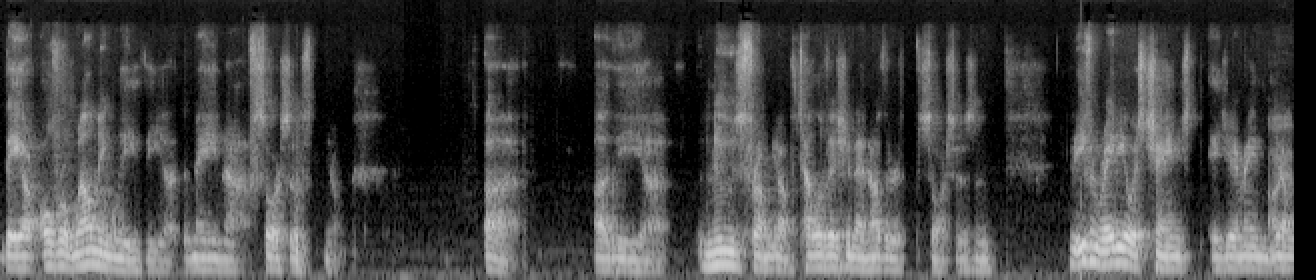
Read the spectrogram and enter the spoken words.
they are overwhelmingly the uh, the main uh, source of you know the uh, news from you know television and other sources, and even radio has changed. AJ, I mean, oh, you know, yeah.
